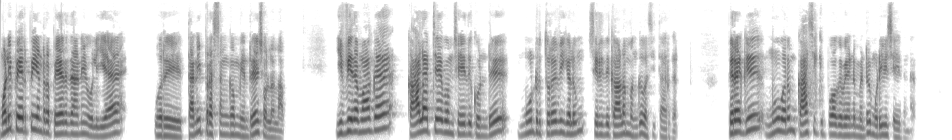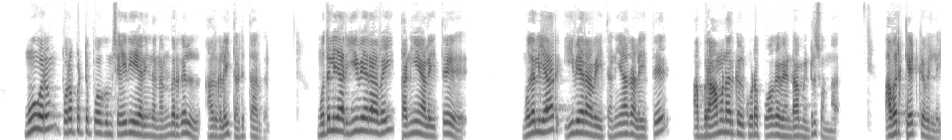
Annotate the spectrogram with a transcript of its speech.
மொழிபெயர்ப்பு என்ற பெயர்தானே ஒழிய ஒரு தனி பிரசங்கம் என்றே சொல்லலாம். இவ்விதமாக காலாட்சேபம் செய்து கொண்டு மூன்று துறவிகளும் சிறிது காலம் அங்கு வசித்தார்கள். பிறகு மூவரும் காசிக்கு போக வேண்டும் என்று முடிவு செய்தனர். மூவரும் புறப்பட்டு போகும் செய்தியை அறிந்த நண்பர்கள் அவர்களை தடுத்தார்கள். முதலியார் ஈவேராவை தனியே அழைத்து முதலியார் ஈவேராவை தனியாக அழைத்து அப்பிராமணர்கள் கூட போக வேண்டாம் என்று சொன்னார். அவர் கேட்கவில்லை.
